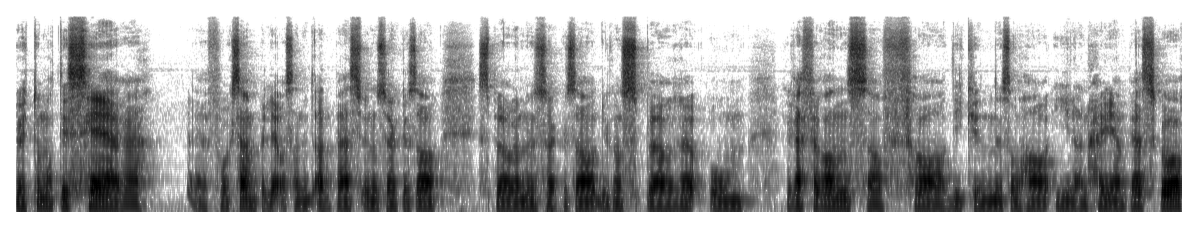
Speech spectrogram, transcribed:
automatisere eh, f.eks. det å sende ut NPS-undersøkelser, spørreundersøkelser. Du kan spørre om referanser fra de kundene som har i den høye NPS-score.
